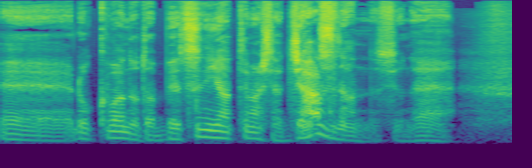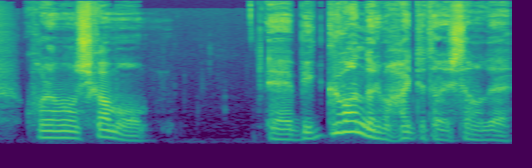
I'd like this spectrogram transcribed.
えー、ロックバンドとは別にやってました。ジャズなんですよね。これもしかも、えー、ビッグバンドにも入ってたりしたので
